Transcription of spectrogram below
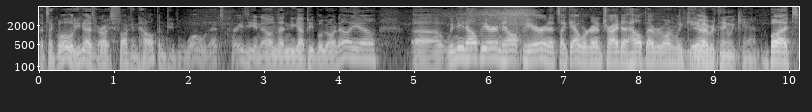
It's like, whoa, you guys are always fucking helping people. Whoa, that's crazy, you know. And then you got people going, oh, you know, uh, we need help here and help here, and it's like, yeah, we're gonna try to help everyone we can. Do everything we can. But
